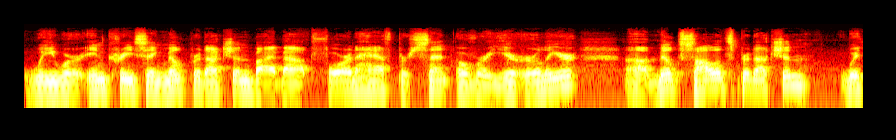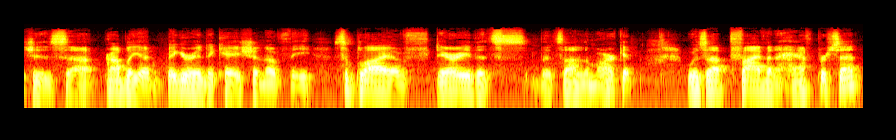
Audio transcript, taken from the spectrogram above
we were increasing milk production by about four and a half percent over a year earlier. Uh, milk solids production which is uh, probably a bigger indication of the supply of dairy that's that's on the market, was up five and a half percent.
